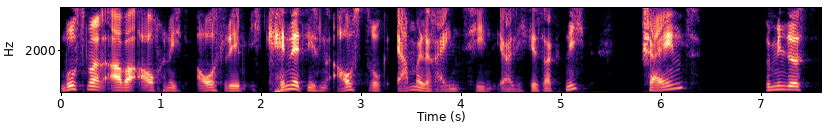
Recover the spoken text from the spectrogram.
muss man aber auch nicht ausleben. Ich kenne diesen Ausdruck Ärmel reinziehen, ehrlich gesagt nicht. Scheint zumindest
